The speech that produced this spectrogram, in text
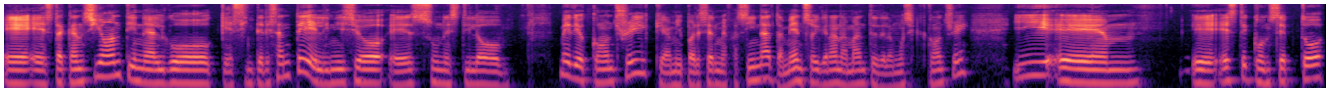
Eh, esta canción tiene algo que es interesante. El inicio es un estilo medio country, que a mi parecer me fascina. También soy gran amante de la música country. Y em, este concepto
